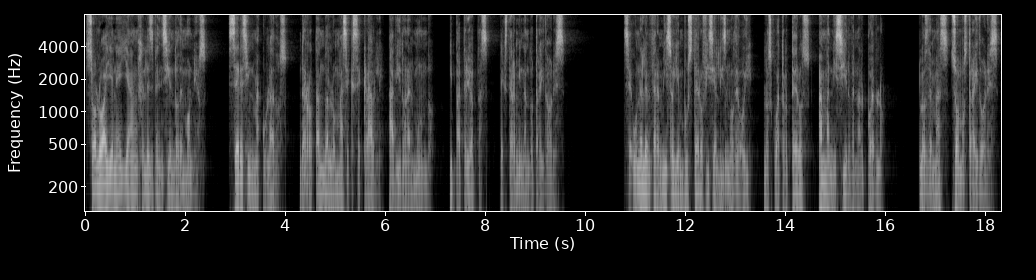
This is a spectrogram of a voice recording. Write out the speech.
Solo hay en ella ángeles venciendo demonios, seres inmaculados, derrotando a lo más execrable habido en el mundo, y patriotas, exterminando traidores. Según el enfermizo y embustero oficialismo de hoy, los cuatroteros aman y sirven al pueblo. Los demás somos traidores.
